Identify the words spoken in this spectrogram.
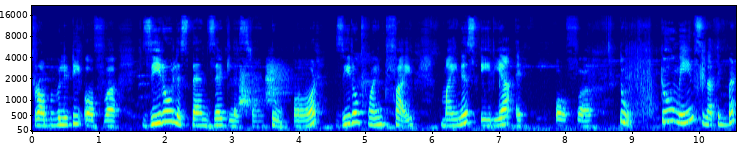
probability of uh, 0 less than z less than 2 or 0 0.5 minus area of uh, 2. 2 means nothing but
